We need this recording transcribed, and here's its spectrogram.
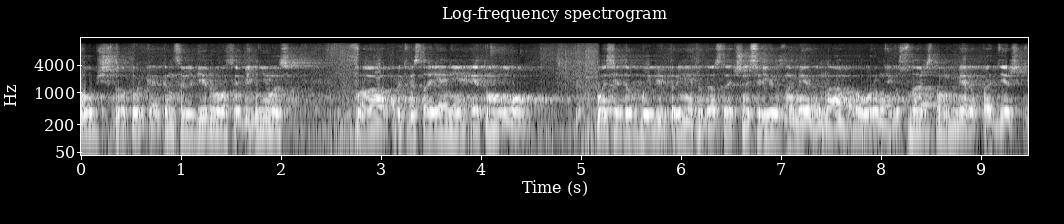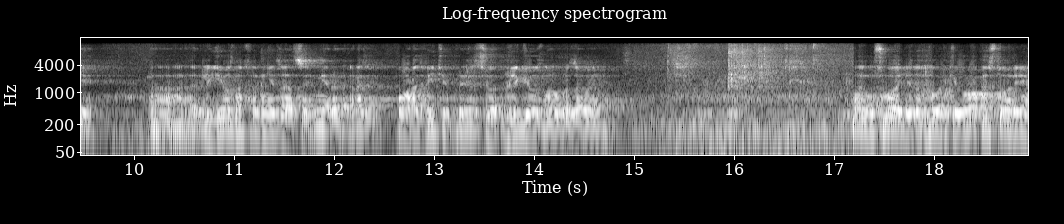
общество только консолидировалось, объединилось в противостоянии этому злу. После этого были приняты достаточно серьезные меры на уровне государственном, меры поддержки э, религиозных организаций, меры раз- по развитию, прежде всего, религиозного образования. Мы усвоили этот горький урок истории.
